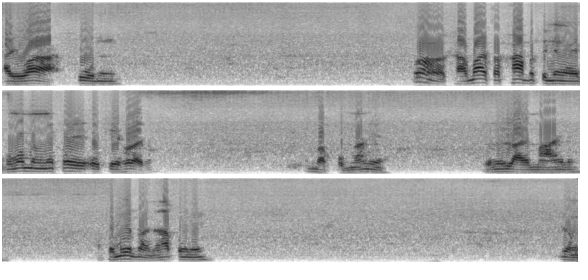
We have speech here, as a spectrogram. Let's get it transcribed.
ไอว่าคู่หนึ่งก็ถามว่าสภาพมันเป็นยังไง ผมว่ามันไม่ค่อยโอเคเท่าไหร่นะสำหรับผมนะเนี่ยตัวนี้ลายไม้เลยอาจจะมืดหน่อยนะครับตรงนี้อย่าง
